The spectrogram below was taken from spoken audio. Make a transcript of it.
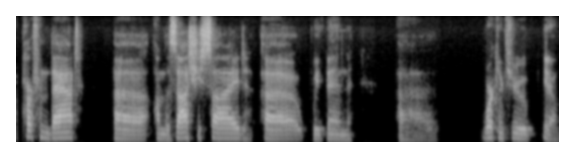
apart from that, uh, on the Zashi side, uh, we've been uh, working through, you know,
